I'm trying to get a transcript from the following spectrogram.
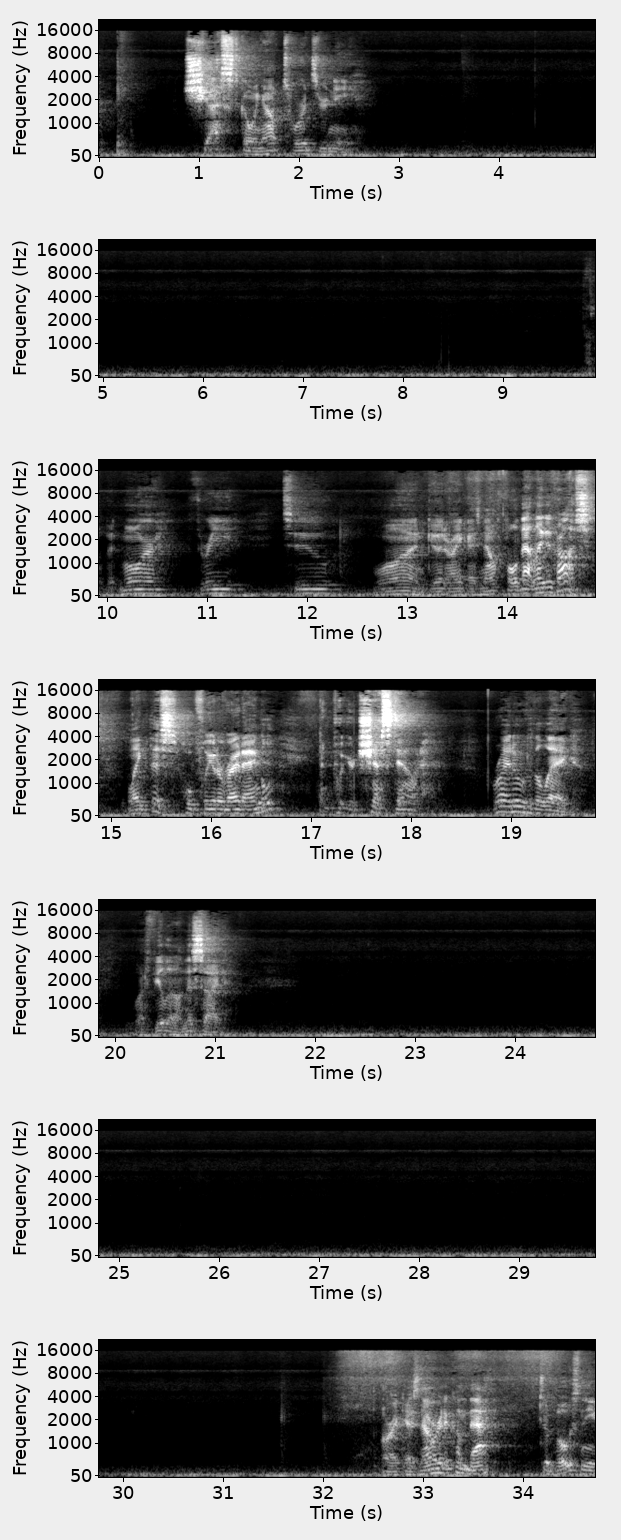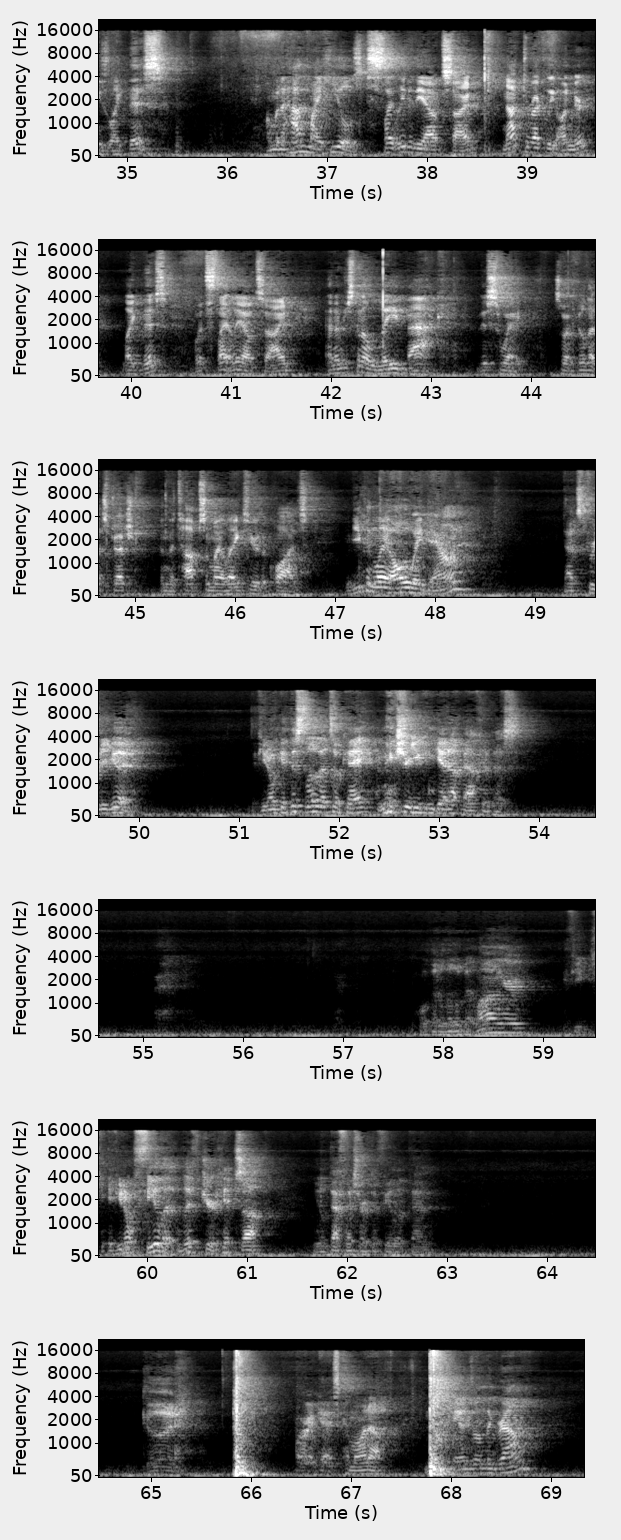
Chest going out towards your knee. A little bit more, three, two, one. Good, all right guys, now fold that leg across like this, hopefully at a right angle, and put your chest down right over the leg. Oh, I feel it on this side. All right, guys, now we're gonna come back to both knees like this. I'm gonna have my heels slightly to the outside, not directly under like this, but slightly outside, and I'm just gonna lay back this way. So I feel that stretch in the tops of my legs here, the quads. If you can lay all the way down, that's pretty good. If you don't get this low, that's okay. Make sure you can get up after this. Hold it a little bit longer. If you, if you don't feel it, lift your hips up. You'll definitely start to feel it then. Good. All right, guys, come on up. hands on the ground.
